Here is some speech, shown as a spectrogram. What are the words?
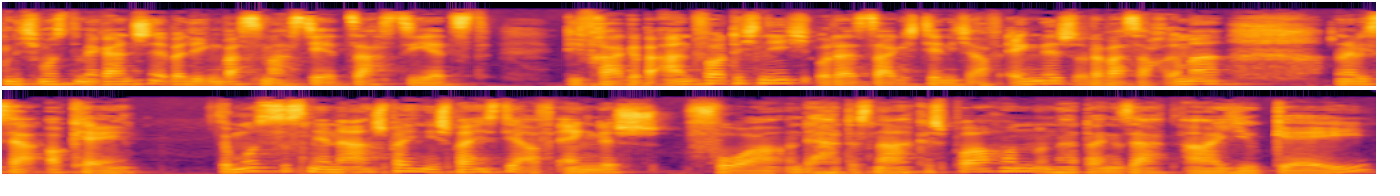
Und ich musste mir ganz schnell überlegen, was machst du jetzt? Sagst du jetzt, die Frage beantworte ich nicht oder sage ich dir nicht auf Englisch oder was auch immer? Und dann habe ich gesagt, okay, du musst es mir nachsprechen, ich spreche es dir auf Englisch vor. Und er hat es nachgesprochen und hat dann gesagt, are you gay?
